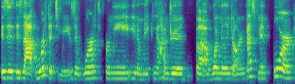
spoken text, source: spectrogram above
is it is that worth it to me? Is it worth for me, you know, making a hundred, uh, $1 million investment? Or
